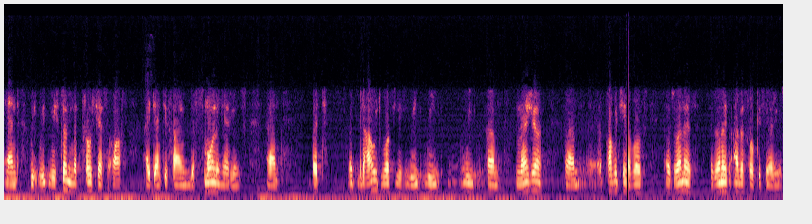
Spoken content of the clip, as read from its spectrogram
and we, we, we're still in the process of identifying the smaller areas. Um, but, but, but how it works is we, we, we um, measure um, poverty levels as well as as well as other focus areas.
